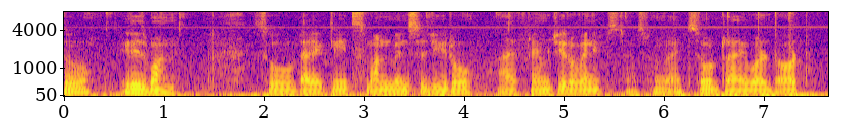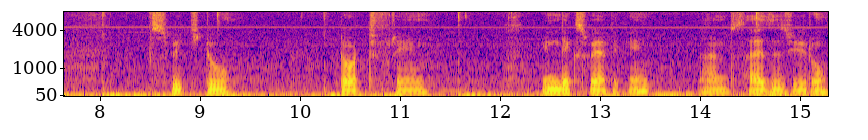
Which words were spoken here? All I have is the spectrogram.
so it is 1 so directly it's 1 means 0 iframe 0 when it starts from right. So driver dot switch to dot frame index we are taking and size is 0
